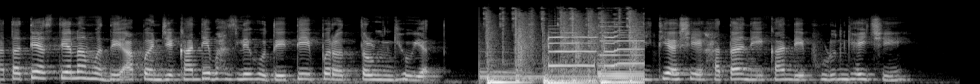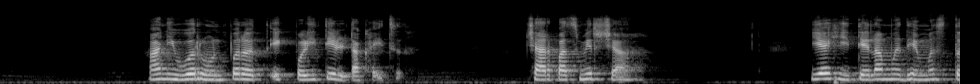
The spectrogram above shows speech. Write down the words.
आता त्याच तेलामध्ये आपण जे कांदे भाजले होते ते परत तळून घेऊयात. इथे असे हाताने कांदे फोडून घ्यायचे आणि वरून परत एक पळी तेल टाकायचं. चार पाच मिरच्या. याही तेलामध्ये मस्त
